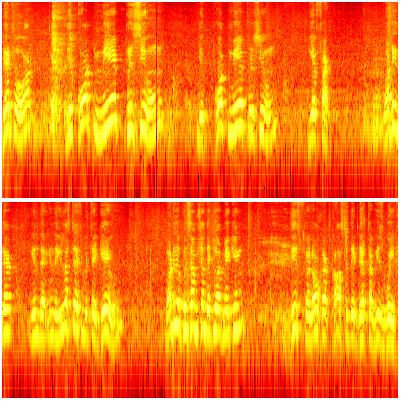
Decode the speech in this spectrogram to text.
Therefore, the court may presume, the court may presume a fact. What is that? In the in the illustration which I gave, what is the presumption that you are making? This fellow had caused the death of his wife.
